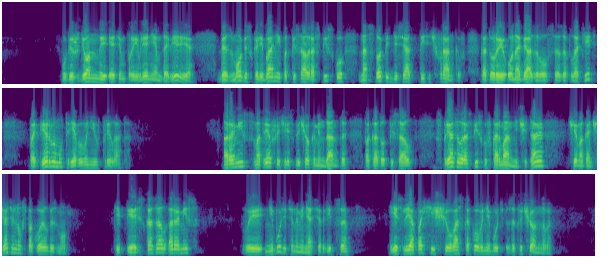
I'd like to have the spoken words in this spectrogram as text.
Убежденный этим проявлением доверия, Безмо без колебаний подписал расписку на 150 тысяч франков, которые он обязывался заплатить по первому требованию прилата. Арамис, смотревший через плечо коменданта, пока тот писал, спрятал расписку в карман, не читая, чем окончательно успокоил Безмо. «Теперь», — сказал Арамис, — «вы не будете на меня сердиться, если я похищу у вас какого-нибудь заключенного?»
